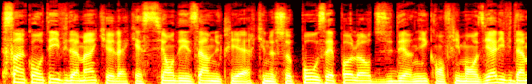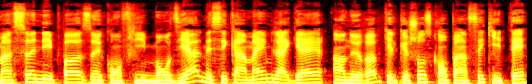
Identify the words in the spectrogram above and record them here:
Sans compter évidemment que la question des armes nucléaires qui ne se posait pas lors du dernier conflit mondial. Évidemment, ce n'est pas un conflit mondial, mais c'est quand même la guerre en Europe, quelque chose qu'on pensait qui était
